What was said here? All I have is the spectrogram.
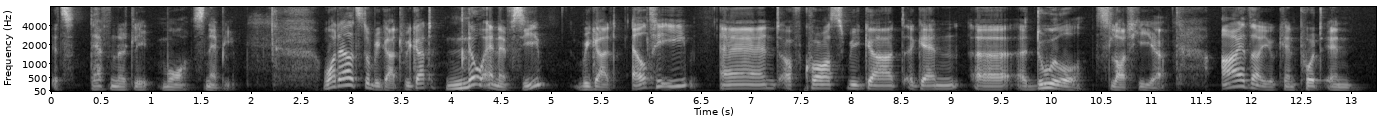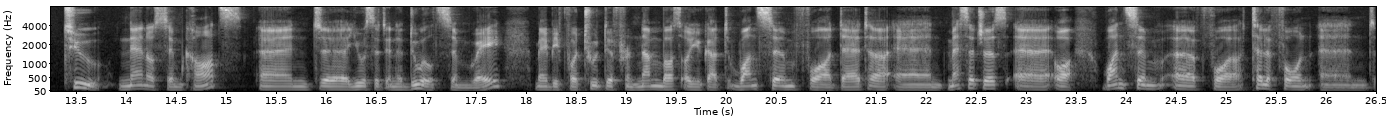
it's definitely more snappy. What else do we got? We got no NFC, we got LTE, and of course we got again uh, a dual slot here. Either you can put in two nano SIM cards and uh, use it in a dual SIM way, maybe for two different numbers, or you got one SIM for data and messages, uh, or one SIM uh, for telephone and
